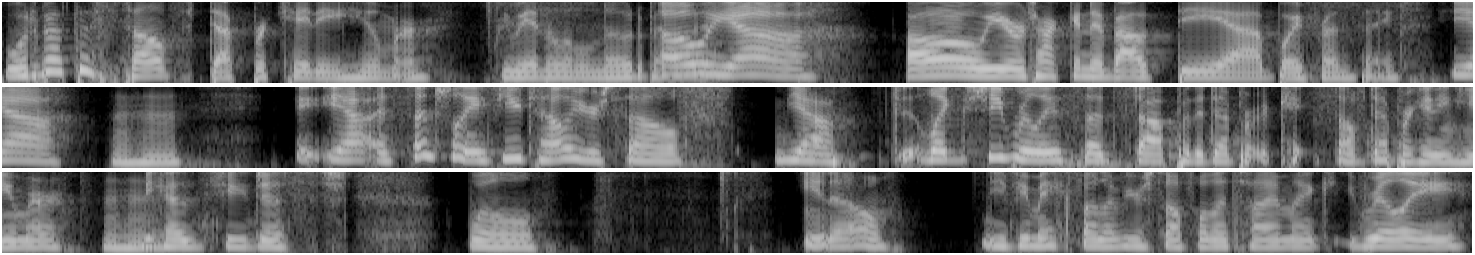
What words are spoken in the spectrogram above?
what about the self-deprecating humor? You made a little note about oh it. yeah. Oh, you were talking about the uh, boyfriend thing. Yeah. Mm-hmm. Yeah. Essentially, if you tell yourself, yeah, like she really said, stop with the depreca- self deprecating humor because you just will, you know, if you make fun of yourself all the time, like really,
